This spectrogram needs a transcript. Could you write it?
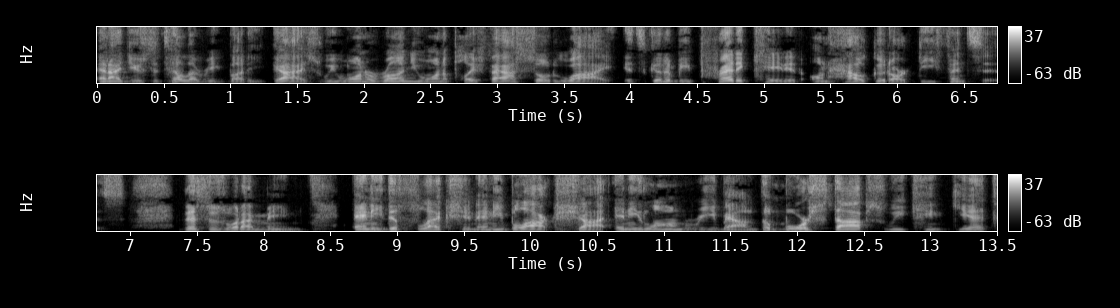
And I used to tell everybody, guys, we want to run, you want to play fast, so do I. It's going to be predicated on how good our defense is. This is what I mean. Any deflection, any block shot, any long rebound, the more stops we can get,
